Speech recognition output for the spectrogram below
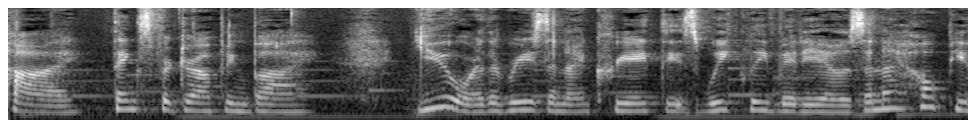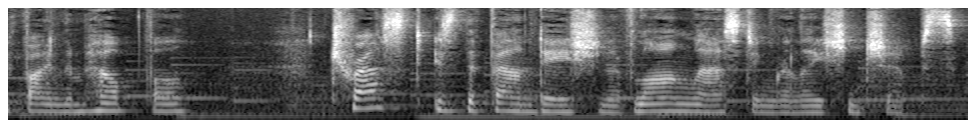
Hi, thanks for dropping by. You are the reason I create these weekly videos and I hope you find them helpful. Trust is the foundation of long lasting relationships.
